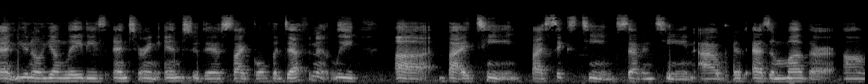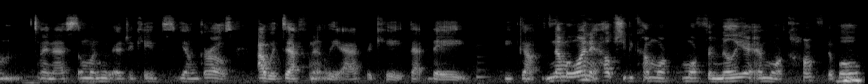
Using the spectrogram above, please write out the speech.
and you know young ladies entering into their cycle, but definitely uh, by teen, by 16, 17. I, as a mother um, and as someone who educates young girls, I would definitely advocate that they become number one. It helps you become more more familiar and more comfortable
